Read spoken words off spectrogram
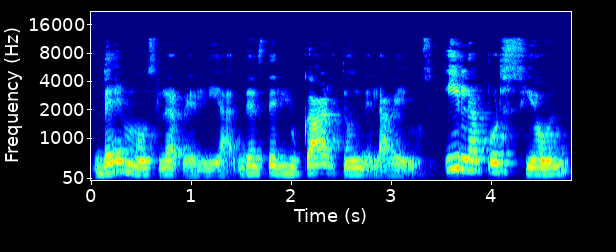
vemos la realidad, desde el lugar donde la vemos y la porción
